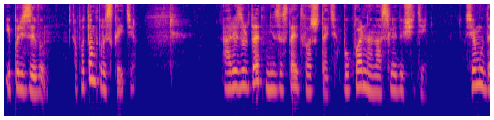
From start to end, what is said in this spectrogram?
и призывом, а потом прыскаете. А результат не заставит вас ждать, буквально на следующий день. Всем удачи!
